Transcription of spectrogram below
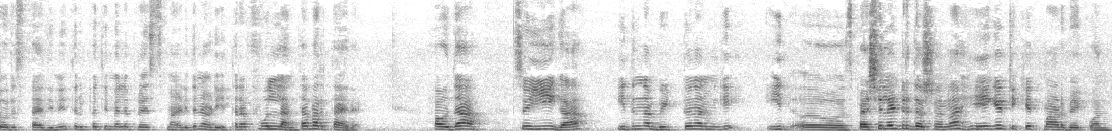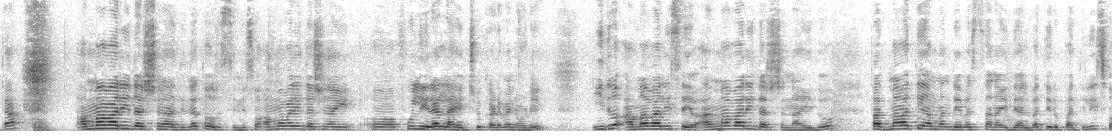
ತೋರಿಸ್ತಾ ಇದ್ದೀನಿ. ತಿರುಪತಿ ಮೇಲೆ ಪ್ರೆಸ್ ಮಾಡಿದ್ರೆ ನೋಡಿ, ಈ ಥರ ಫುಲ್ ಅಂತ ಬರ್ತಾ ಇದೆ. ಹೌದಾ? ಸೊ ಈಗ ಇದನ್ನ ಬಿಟ್ಟು ನಮಗೆ ಇದು ಸ್ಪೆಷಲ್ ಎಂಟ್ರಿ ದರ್ಶನ ಹೇಗೆ ಟಿಕೆಟ್ ಮಾಡಬೇಕು ಅಂತ ಅಮ್ಮವಾರಿ ದರ್ಶನದಿಂದ ತೋರಿಸ್ತೀನಿ. ಸೊ ಅಮ್ಮವಾರಿ ದರ್ಶನ ಫುಲ್ ಇರಲ್ಲ, ಹೆಚ್ಚು ಕಡಿಮೆ ನೋಡಿ. ಇದು ಅಮ್ಮವಾರಿ ಸೇವೆ, ಅಮ್ಮವಾರಿ ದರ್ಶನ ಇದು. ಪದ್ಮಾವತಿ ಅಮ್ಮನ ದೇವಸ್ಥಾನ ಇದೆ ಅಲ್ವಾ ತಿರುಪತಿಲಿ. ಸೊ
